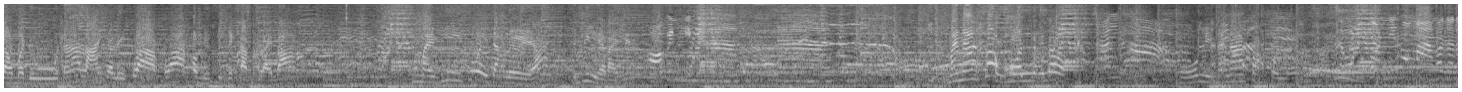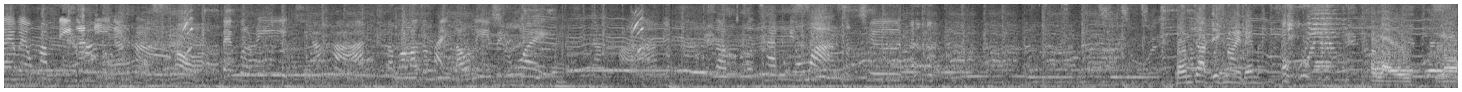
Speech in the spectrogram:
เรามาดูหน้าร้านกันเลยดีกว่าว่าเขามีกิจกรรมอะไรบ้างทำไมพี่สวยจังเลยอะเป็นพี่อะไรเนี่ยอ๋อเป็นผีแม่นางค่ะแม่นาคสองคนเลยเหรอใช่ค่ะโอ้มีแม่นาคสองคนเลยแต่ว่าทุกคนที่เข้ามาก็จะได้เวลคัมดิ้งอันนี้นะคะแบล็คเบอร์รี่นะคะแล้วก็เราจะใส่เหล้าเลไปด้วยนะคะจะรสชาติเปรี้ยวหวานสดชื่นเริ่มจัดอีกหน่อยได้ไหม เรารอ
